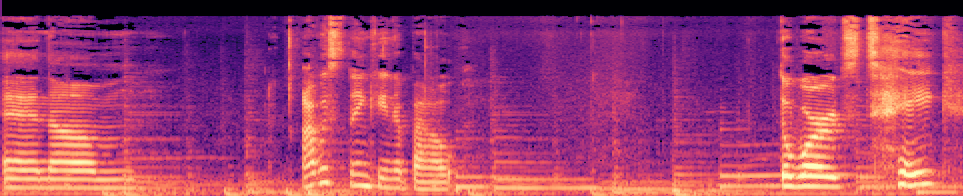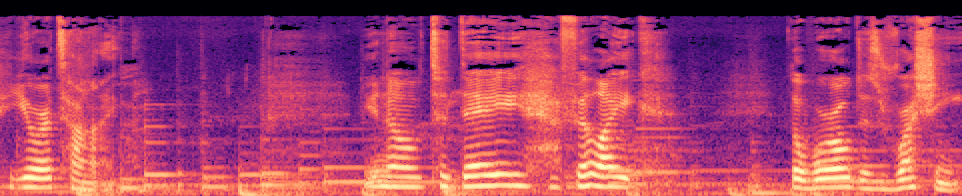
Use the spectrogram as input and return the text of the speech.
and um, I was thinking about the words take your time. You know, today I feel like the world is rushing.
